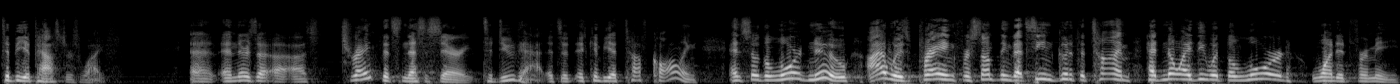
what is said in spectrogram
to be a pastor's wife. And, and there's a, a, strength that's necessary to do that. It's a, it can be a tough calling. And so the Lord knew I was praying for something that seemed good at the time, had no idea what the Lord wanted for me.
